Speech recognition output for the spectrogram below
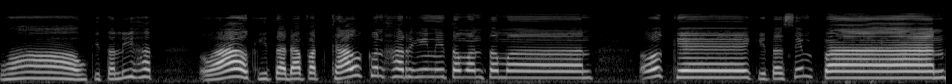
Wow, kita lihat Wow, kita dapat kalkun hari ini teman-teman. Oke, kita simpan.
